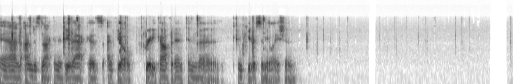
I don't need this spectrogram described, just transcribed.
and I'm just not going to do that because I feel pretty confident in the computer simulation. All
